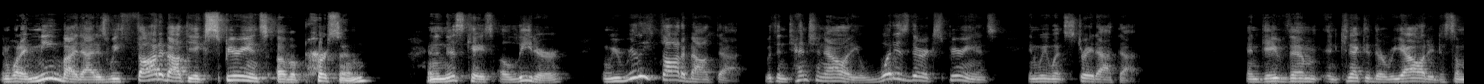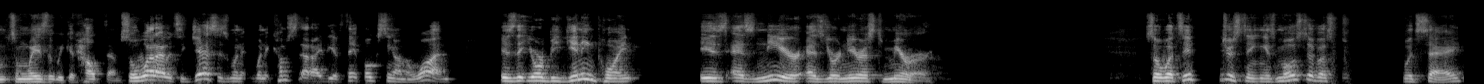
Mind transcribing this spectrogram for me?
And what I mean by that is we thought about the experience of a person, and in this case, a leader, and we really thought about that with intentionality. What is their experience? And we went straight at that and gave them and connected their reality to some, some ways that we could help them. So, what I would suggest is when, when it comes to that idea of th- focusing on the one, is that your beginning point is as near as your nearest mirror. So, what's interesting is most of us would say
